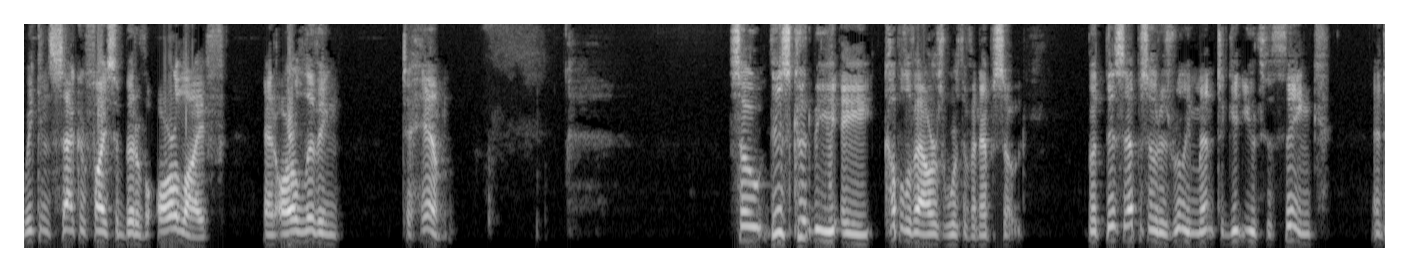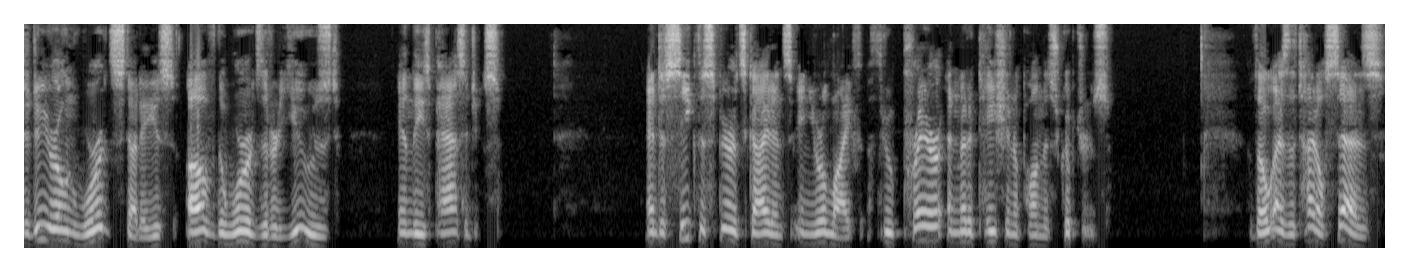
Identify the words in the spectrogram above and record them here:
we can sacrifice a bit of our life and our living to Him. So, this could be a couple of hours worth of an episode, but this episode is really meant to get you to think and to do your own word studies of the words that are used in these passages, and to seek the Spirit's guidance in your life through prayer and meditation upon the Scriptures. Though, as the title says,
